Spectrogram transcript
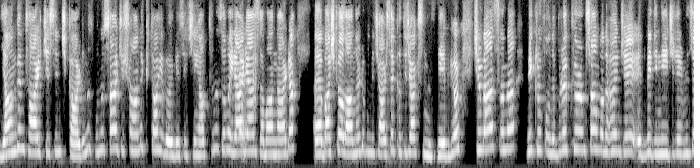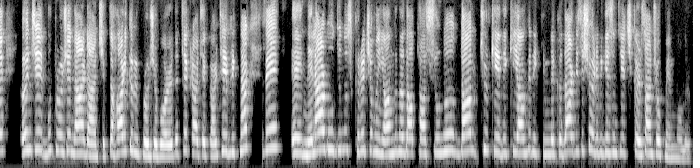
yangın tarihçesini çıkardınız. Bunu sadece şu anda Kütahya bölgesi için yaptınız ama ilerleyen evet. zamanlarda başka alanları da bunun içerisine katacaksınız diyebiliyorum. Şimdi ben sana mikrofonu bırakıyorum. Sen bana önce e, ve dinleyicilerimize önce bu proje nereden çıktı? Harika bir proje bu arada. Tekrar tekrar tebrikler ve e, neler buldunuz? Karaçam'ın yangın adaptasyonundan Türkiye'deki yangın iklimine kadar bizi şöyle bir gezintiye çıkarırsan çok memnun olurum.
